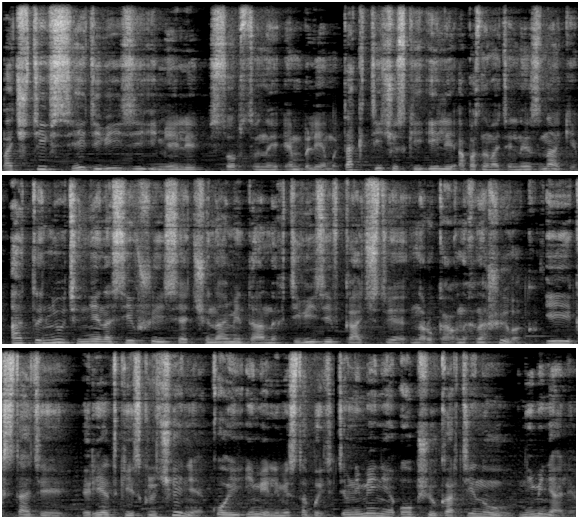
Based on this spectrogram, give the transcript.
Почти все дивизии имели собственные эмблемы, тактические или опознавательные знаки, отнюдь не носившиеся чинами данных дивизий в качестве нарукавных нашивок. И, кстати, редкие исключения, кои имели место быть, тем не менее общую картину не меняли.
